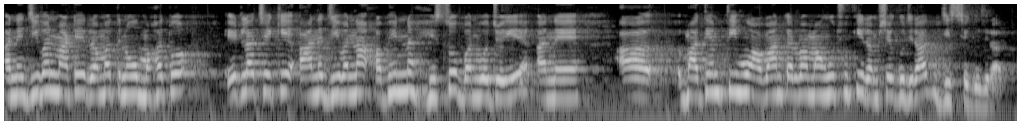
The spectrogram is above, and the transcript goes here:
અને જીવન માટે રમતનું મહત્ત્વ એટલા છે કે આને જીવનના અભિન્ન હિસ્સો બનવો જોઈએ અને આ માધ્યમથી હું આહવાન કરવા માગું છું કે રમશે ગુજરાત, જીતશે ગુજરાત.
